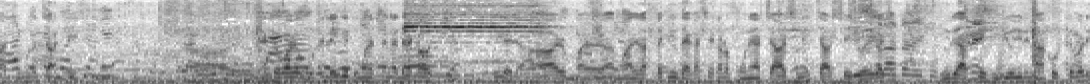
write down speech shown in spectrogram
আর চা একেবারে হোটেলে গিয়ে তোমার সঙ্গে দেখা হচ্ছে। ঠিক আছে? আর মাঝ রাস্তা কিছু দেখাচ্ছে কারণ ফোনে আর চার্জ নেই। চার্জ শেষ হয়ে গেছে। যদি আজকে ভিডিও যদি না করতে পারি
